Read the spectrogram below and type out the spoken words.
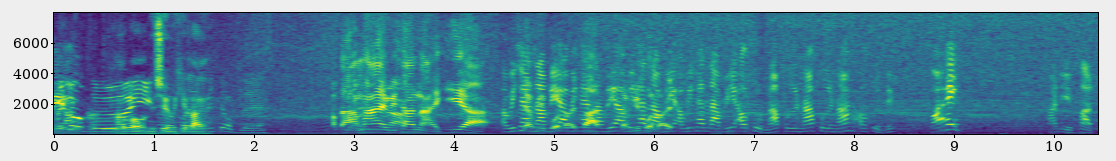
แกครับผมพี่ชื่อไม่คิดอะไรตามให้วิชาไหนเหี้ยเอาวิชันนำดิเอาวิชันนำดิเอาวิชันนำดิเอาวิชันนำดิเอาสุดนะปืนนะปืนนะเอาสุดดิไปมาดิสัตว์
